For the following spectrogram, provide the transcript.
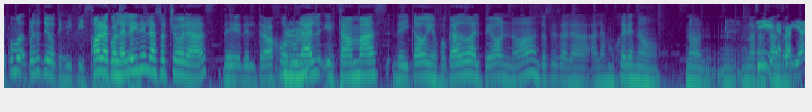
es como, por eso te digo que es difícil. Ahora, con la ley de las ocho horas del trabajo rural, estaba más dedicado y enfocado al peón, ¿no? Entonces a, las mujeres no, no, no Sí, en realidad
